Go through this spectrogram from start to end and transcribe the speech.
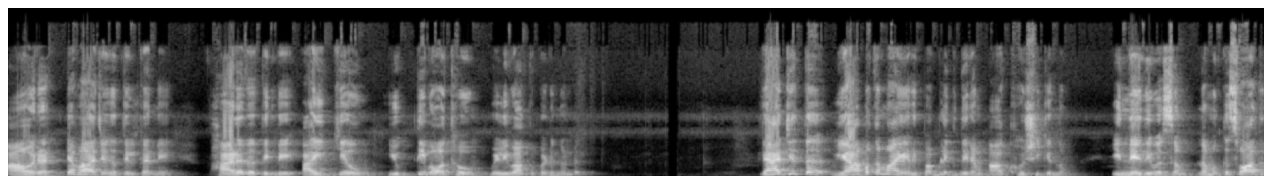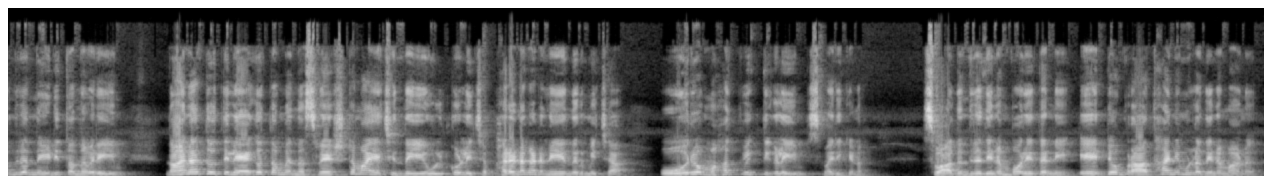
ആ ഒരൊറ്റ വാചകത്തിൽ തന്നെ ഭാരതത്തിന്റെ ഐക്യവും യുക്തിബോധവും വെളിവാക്കപ്പെടുന്നുണ്ട്. രാജ്യത്ത് വ്യാപകമായ റിപ്പബ്ലിക് ദിനം ആഘോഷിക്കുന്നു. ഇന്നേ ദിവസം നമുക്ക് സ്വാതന്ത്ര്യം നേടിത്തന്നവരെയും നാനാത്വത്തിൽ ഏകത്വം എന്ന ശ്രേഷ്ഠമായ ചിന്തയെ ഉൾക്കൊള്ളിച്ച ഭരണഘടനയെ നിർമ്മിച്ച ഓരോ മഹത് വ്യക്തികളെയും സ്മരിക്കണം. സ്വാതന്ത്ര്യ ദിനം പോലെ തന്നെ ഏറ്റവും പ്രാധാന്യമുള്ള ദിനമാണ്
